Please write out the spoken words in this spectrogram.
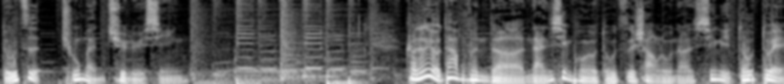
独自出门去旅行。可能有大部分的男性朋友独自上路呢，心里都对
